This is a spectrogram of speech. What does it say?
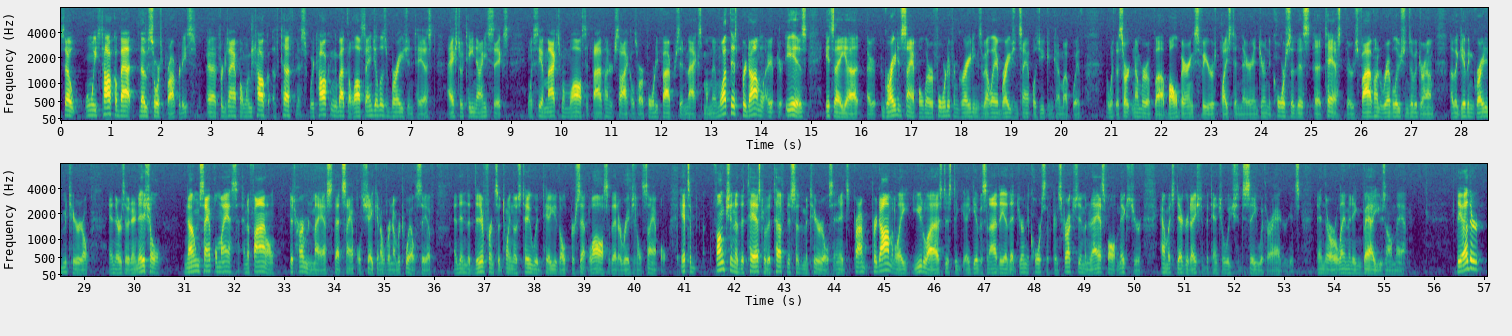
So when we talk about those source properties, uh, for example, when we talk of toughness, we're talking about the Los Angeles abrasion test, AASHTO T96, and we see a maximum loss at 500 cycles or 45% maximum. And what this predominantly uh, is, it's a, uh, a, graded sample. There are four different gradings of LA abrasion samples you can come up with with a certain number of uh, ball bearing spheres placed in there. And during the course of this uh, test, there's 500 revolutions of a drum of a given graded material and there's an initial known sample mass and a final determined mass, that sample shaken over number 12 sieve. And then the difference between those two would tell you the percent loss of that original sample. It's a function of the test or the toughness of the materials, and it's predominantly utilized just to give us an idea that during the course of construction and an asphalt mixture, how much degradation potential we should see with our aggregates. And there are limiting values on that. The other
